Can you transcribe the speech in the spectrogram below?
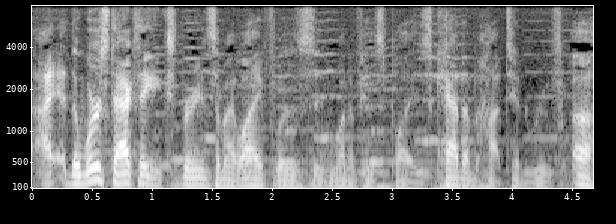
I, the worst acting experience of my life was in one of his plays, Cat on a Hot Tin Roof. Uh,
